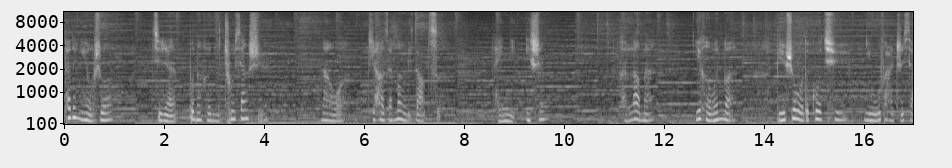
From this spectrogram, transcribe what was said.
他对女友说：“既然不能和你初相识，那我只好在梦里造次，陪你一生。”很浪漫，也很温暖。别说我的过去，你无法知晓。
